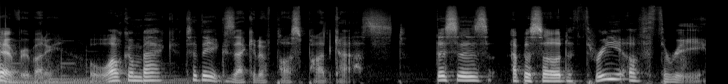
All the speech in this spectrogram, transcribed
Hey, everybody. Welcome back to the Executive Plus podcast. This is episode three of three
